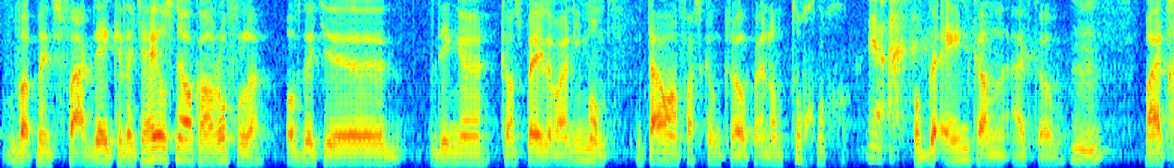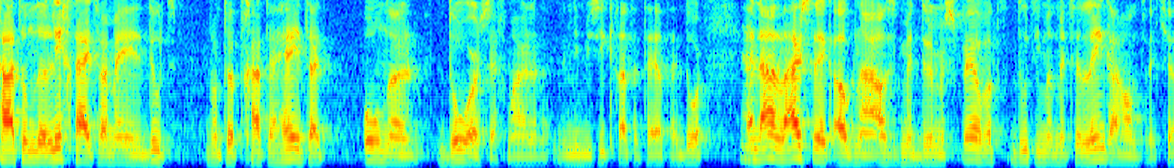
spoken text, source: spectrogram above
wat mensen vaak denken, dat je heel snel kan roffelen. Of dat je eh, dingen kan spelen waar niemand een touw aan vast kan kropen en dan toch nog Ja, op de één kan uitkomen. Hmm. Maar het gaat om de lichtheid waarmee je het doet. Want dat gaat de hele tijd onderdoor, zeg maar. In die muziek gaat het de hele tijd door. Ja. En daar luister ik ook naar als ik met drummers speel. Wat doet iemand met zijn linkerhand, weet je?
